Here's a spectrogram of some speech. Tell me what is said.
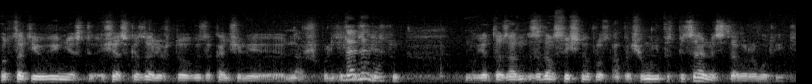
вот кстати, вы мне сейчас сказали, что вы заканчивали наш политический да, да, институт. Да. Ну, я задам встречный вопрос, а почему не по специальности вы работаете?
